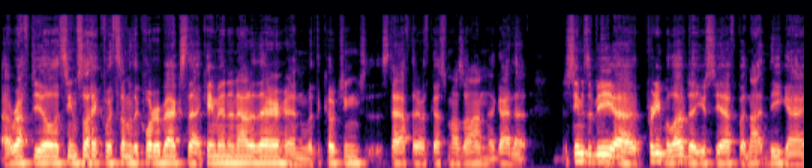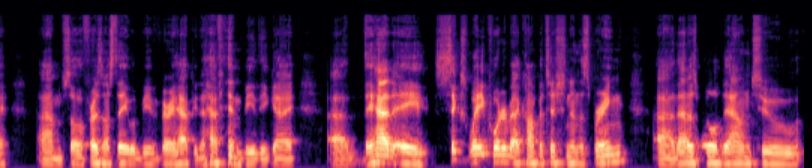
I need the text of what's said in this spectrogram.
a rough deal, it seems like, with some of the quarterbacks that came in and out of there, and with the coaching staff there with Gus Malzahn, a guy that seems to be uh, pretty beloved at UCF, but not the guy. Um, so Fresno State would be very happy to have him be the guy. Uh, they had a six-way quarterback competition in the spring. Uh, that is whittled down to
